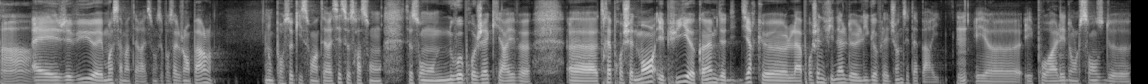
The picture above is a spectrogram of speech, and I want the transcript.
Ah. Et j'ai vu, et moi ça m'intéresse, donc c'est pour ça que j'en parle. Donc pour ceux qui sont intéressés, ce sera son, son nouveau projet qui arrive euh, très prochainement. Et puis euh, quand même de di- dire que la prochaine finale de League of Legends est à Paris. Mm. Et, euh, et pour aller dans le sens de,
